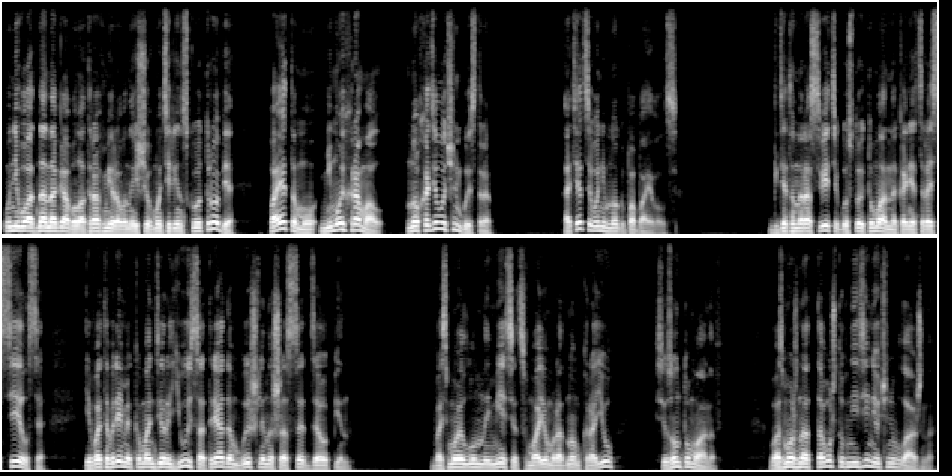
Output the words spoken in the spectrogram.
У него одна нога была травмирована еще в материнскую утробе, поэтому немой хромал, но ходил очень быстро. Отец его немного побаивался. Где-то на рассвете густой туман наконец рассеялся, и в это время командир Юй с отрядом вышли на шоссе Дзяопин. Восьмой лунный месяц в моем родном краю — сезон туманов. Возможно, от того, что в низине очень влажно.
